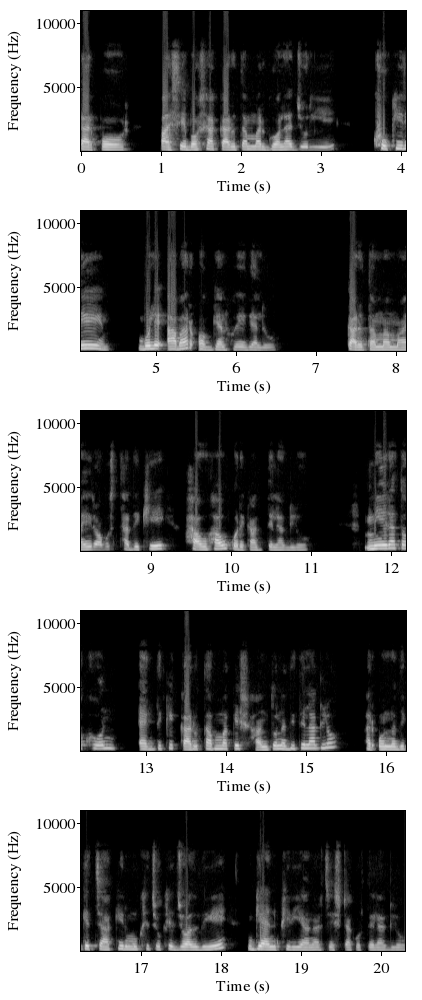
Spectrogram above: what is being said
তারপর পাশে বসা কারুতাম্মার গলা জড়িয়ে, খুকিরে! বলে আবার অজ্ঞান হয়ে গেল। কারুতাম্মা মায়ের অবস্থা দেখে হাউ হাউ করে কাঁদতে লাগল। মেয়েরা তখন একদিকে কারুতাম্মাকে সান্ত্বনা দিতে লাগল আর অন্যদিকে চাকির মুখে চোখে জল দিয়ে জ্ঞান ফিরিয়ে আনার চেষ্টা করতে লাগল।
